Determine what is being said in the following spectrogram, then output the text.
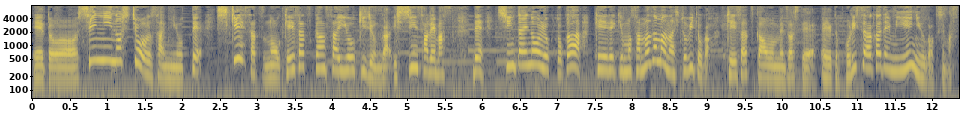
えっ、と、新任の市長さんによって、死警察の警察官採用基準が一新されます。で、身体能力とか経歴も様々な人々が警察官を目指して、えっ、と、ポリスアカデミーへ入学します。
